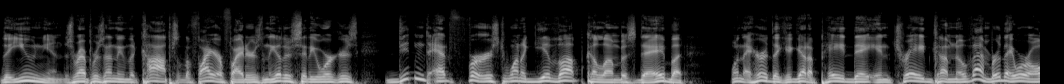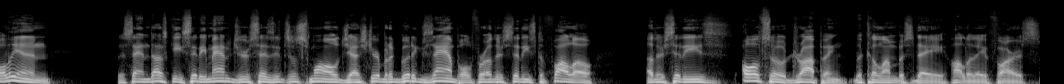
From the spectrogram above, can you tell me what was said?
The unions representing the cops and the firefighters and the other city workers didn't at first want to give up Columbus Day, but when they heard they could get a paid day in trade come November, they were all in. The Sandusky city manager says it's a small gesture, but a good example for other cities to follow. Other cities also dropping the Columbus Day holiday farce.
